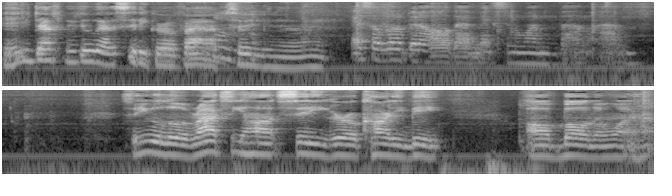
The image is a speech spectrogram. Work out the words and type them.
Yeah, you definitely do got a city girl vibe mm. too. You know. what I mean? It's a little bit of all that mixed in one. I'm, um. I'm So you a little Roxy Hart city girl Cardi B, all balled in one, huh?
